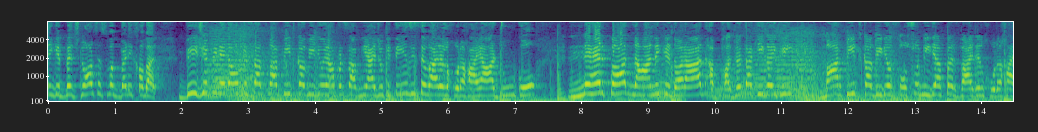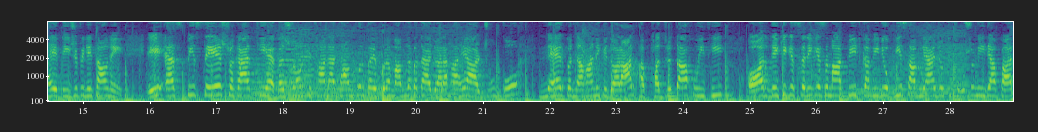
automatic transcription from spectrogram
बिजनौर से इस वक्त बड़ी खबर। बीजेपी नेताओं के साथ मारपीट का वीडियो यहाँ पर सामने आया जो कि तेज़ी से वायरल हो रहा है। आठ जून को नहर पर नहाने के दौरान अभद्रता की गई थी। मारपीट का वीडियो सोशल मीडिया पर वायरल हो रहा है। बीजेपी नेताओं ने एएसपी से शिकायत की है। बिजनौर के थाना धामपुर का यह पूरा मामला बताया जा रहा है। आठ जून को नहर पर नहाने के दौरान अभद्रता हुई थी। और देखिए किस तरीके से मारपीट का वीडियो भी सामने आया जो कि सोशल मीडिया पर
